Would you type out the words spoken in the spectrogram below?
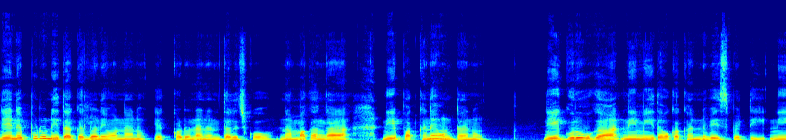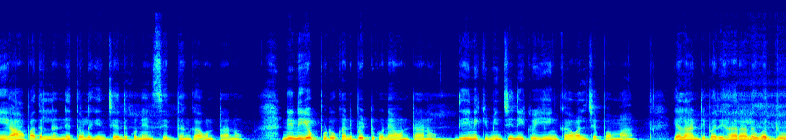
నేనెప్పుడు నీ దగ్గరలోనే ఉన్నాను. ఎక్కడున్నా నన్ను తలుచుకో. నమ్మకంగా నీ పక్కనే ఉంటాను. నీ గురువుగా నీ మీద ఒక కన్ను వేసి పెట్టి నీ ఆపదలన్నీ తొలగించేందుకు నేను సిద్ధంగా ఉంటాను. నేను ఎప్పుడూ కనిపెట్టుకునే ఉంటాను. దీనికి మించి నీకు ఏం కావాలి చెప్పమ్మా? ఎలాంటి పరిహారాలు వద్దు.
